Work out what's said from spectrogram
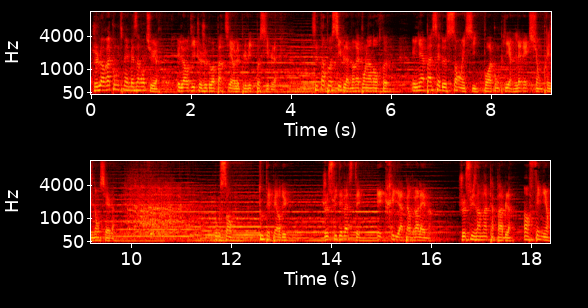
Je leur raconte mes mésaventures et leur dis que je dois partir le plus vite possible. C'est impossible, me répond l'un d'entre eux. Il n'y a pas assez de sang ici pour accomplir l'érection présidentielle. Bon sang, tout est perdu. Je suis dévasté et crie à perdre haleine. Je suis un incapable, un feignant.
